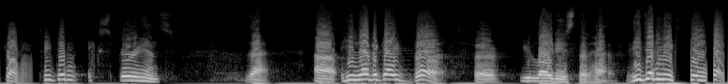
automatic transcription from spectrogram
struggles. He didn't experience that. Uh, he never gave birth for you ladies that have. He didn't experience that.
